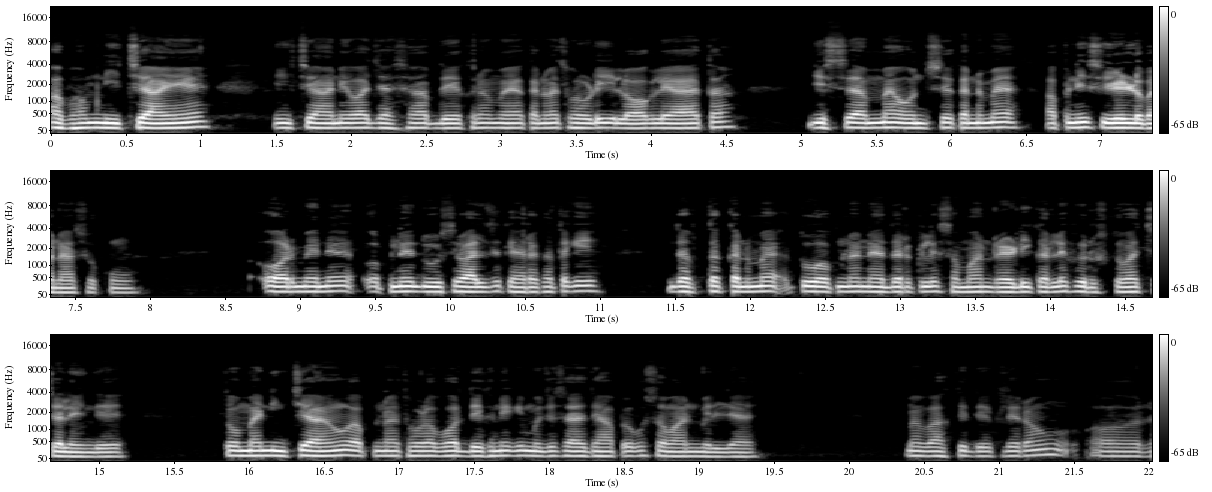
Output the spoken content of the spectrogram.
अब हम नीचे आए हैं। नीचे आने के बाद जैसे आप देख रहे हो मैं कन में थोड़ी लॉग ले आया था, जिससे अब मैं उनसे कन में अपनी शील्ड बना सकूँ। और मैंने अपने दूसरे वाले से कह रखा था कि जब तक कन में तू अपना नेदर के लिए सामान रेडी कर ले, फिर उसके बाद चलेंगे। तो मैं नीचे आया हूँ, अपना थोड़ा बहुत देखने की मुझे शायद यहाँ पे कुछ सामान मिल जाए। मैं बाकी देख ले रहा हूँ और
